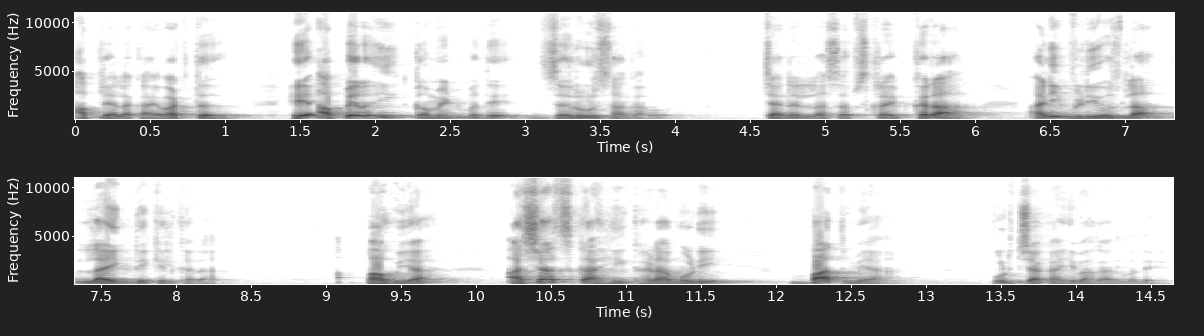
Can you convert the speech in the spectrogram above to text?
आपल्याला काय वाटतं? हे आपल्यालाही कमेंटमध्ये जरूर सांगावं. चॅनलला सबस्क्राईब करा आणि व्हिडिओजला लाईक देखील करा. पाहूया अशाच काही घडामोडी बातम्या पुढच्या काही भागांमध्ये.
